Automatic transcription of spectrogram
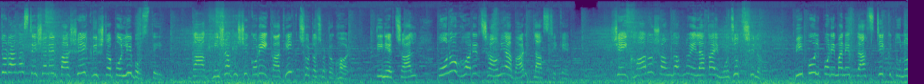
উল্টোডাঙ্গা স্টেশনের পাশে কৃষ্ণপল্লী বস্তি। গা ঘেঁষাঘেঁষি করে একাধিক ছোট ছোট ঘর। টিনের চাল, কোনো ঘরের ছাউনি আবার প্লাস্টিকের। সেই ঘর ও সংলগ্ন এলাকায় মজুদ ছিল বিপুল পরিমাণে প্লাস্টিক, তুলো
